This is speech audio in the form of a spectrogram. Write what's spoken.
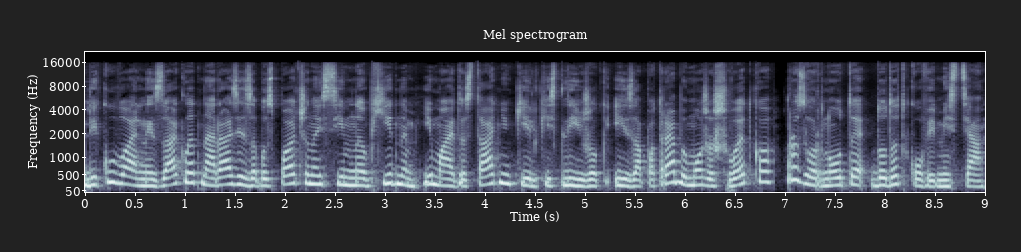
Лікувальний заклад наразі забезпечений всім необхідним і має достатню кількість ліжок, і за потреби може швидко розгорнути додаткові місця.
